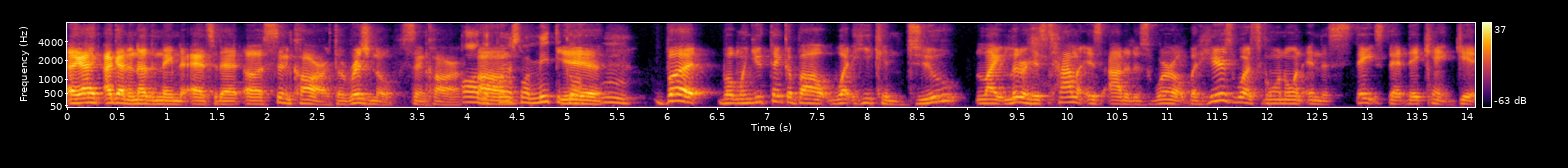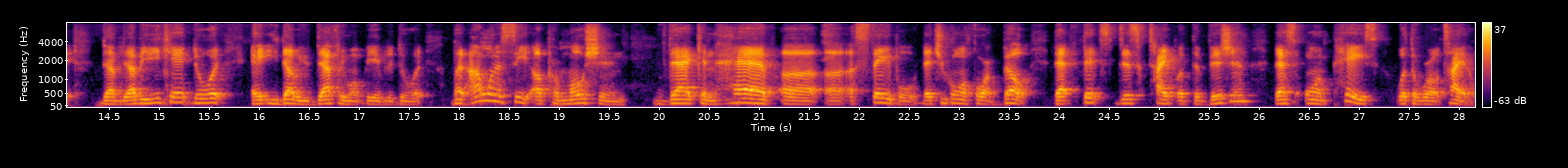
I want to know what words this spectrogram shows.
I, I got another name to add to that. Uh, Sin Cara, the original Sin Cara. Oh, the Um, first one, meet the yeah. Mm. But but when you think about what he can do, like literally his talent is out of this world. But here's what's going on in the states that they can't get. WWE can't do it. AEW definitely won't be able to do it. But I want to see a promotion that can have a, a, a stable that you're going for a belt that fits this type of division that's on pace with the world title.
